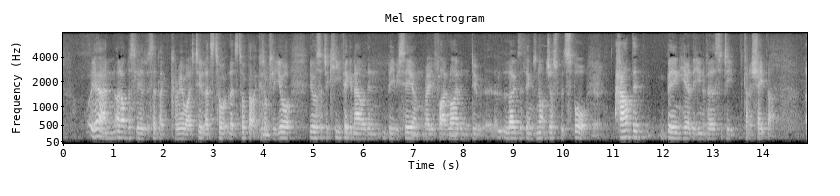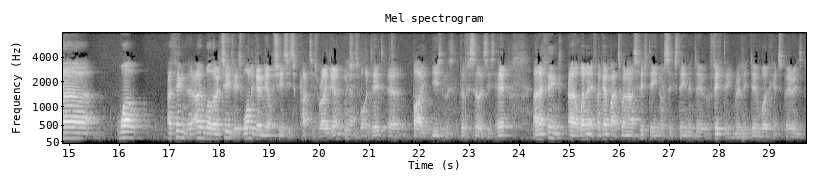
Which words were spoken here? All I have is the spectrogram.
yeah, and, and obviously, as we said, like career-wise too. Let's talk. Let's talk about that because mm. obviously you're you're such a key figure now within BBC on Radio Five Live and do uh, loads of things, not just with sport. Yeah. How did being here at the university kind of shape that? Uh, well, I think that, uh, well there are two things. One, it gave me the opportunity to practice radio, which yeah. is what I did uh, by using the, the facilities here. And I think uh, when if I go back to when I was 15 or 16 and do 15 really doing working experience,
